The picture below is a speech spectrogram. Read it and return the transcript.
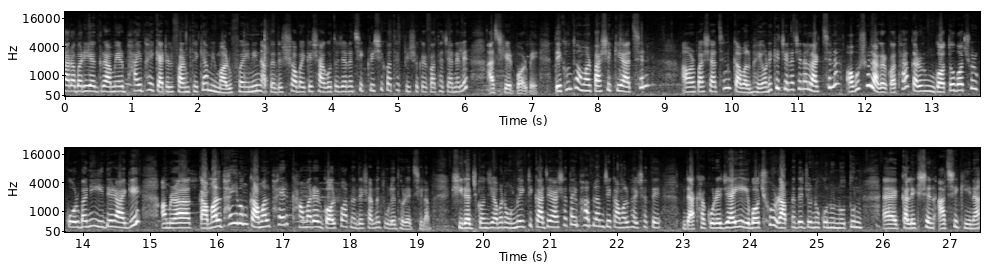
তারাবাড়িয়া গ্রামের ভাই ভাই ক্যাটেল ফার্ম থেকে আমি মারুফা ইনিন আপনাদের সবাইকে স্বাগত জানাচ্ছি কৃষি কথা কৃষকের কথা চ্যানেলের আজকের পর্বে। দেখুন তো আমার পাশে কে আছেন? আমার পাশে আছেন কামাল ভাই। অনেকে চেনা চেনা লাগছে না? অবশ্যই লাগার কথা কারণ গত বছর কোরবানি ঈদের আগে আমরা কামাল ভাই এবং কামাল ভাইয়ের খামারের গল্প আপনাদের সামনে তুলে ধরেছিলাম। সিরাজগঞ্জে আমার অন্য একটি কাজে আসা তাই ভাবলাম যে কামাল ভাইয়ের সাথে দেখা করে যাই। এবছর আপনাদের জন্য কোনো নতুন কালেকশন আছে কি না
